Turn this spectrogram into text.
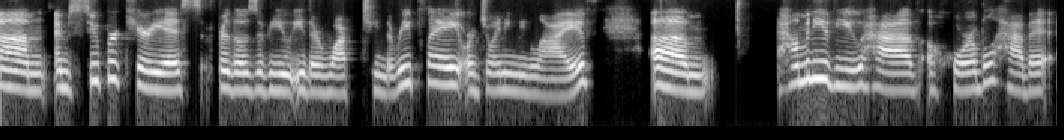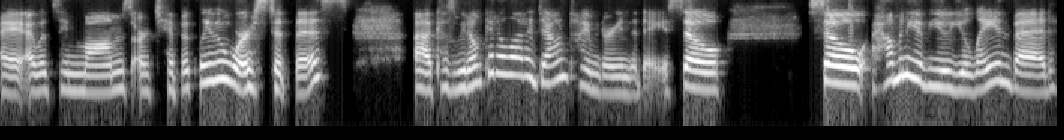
Um, I'm super curious for those of you either watching the replay or joining me live. Um, how many of you have a horrible habit? I, I would say moms are typically the worst at this because uh, we don't get a lot of downtime during the day. So, so how many of you you lay in bed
